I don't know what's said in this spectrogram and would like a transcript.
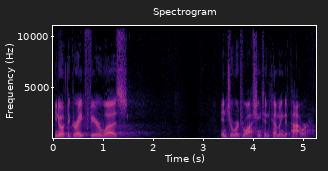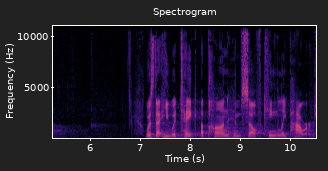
You know what the great fear was in George Washington coming to power? Was that he would take upon himself kingly powers.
